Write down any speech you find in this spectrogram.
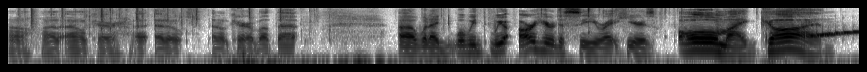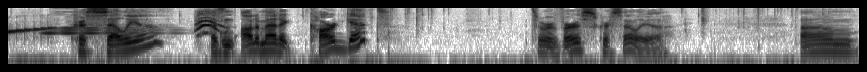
Oh, I, I don't care. I, I, don't. I don't care about that. Uh, what I what we we are here to see right here is oh my god, Cresselia as an automatic card get. It's a reverse Cresselia. Um,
